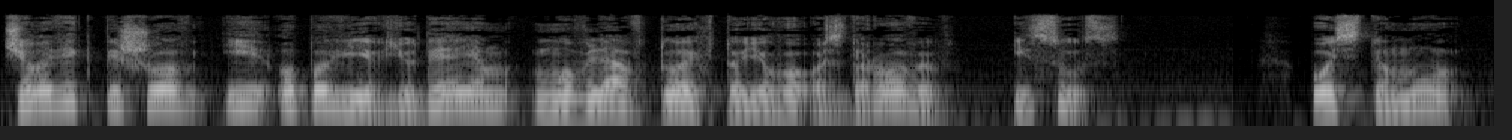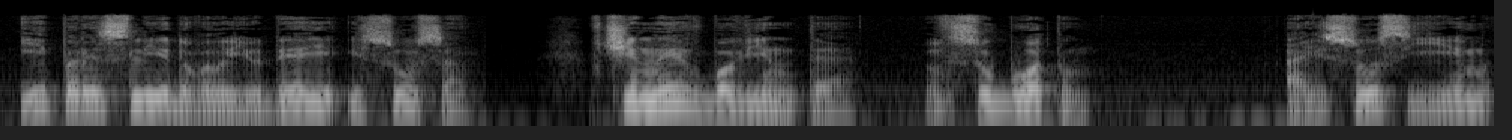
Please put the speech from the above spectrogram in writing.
Чоловік пішов і оповів юдеям, мовляв, той, хто його оздоровив, Ісус. Ось тому і переслідували юдеї Ісуса. Вчинив бо він те в суботу, а Ісус їм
